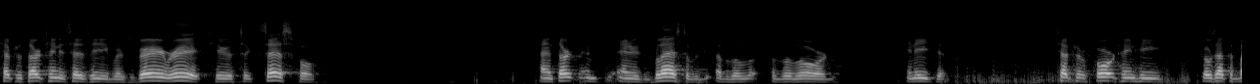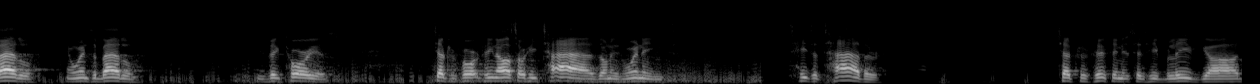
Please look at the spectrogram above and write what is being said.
chapter 13, it says he was very rich, he was successful and, thir- and, and is blessed of, of, the, of the Lord in Egypt. Chapter 14, he goes out to battle and wins the battle. He's victorious. Chapter 14, also, he tithes on his winnings. He's a tither. Chapter 15, it says he believed God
